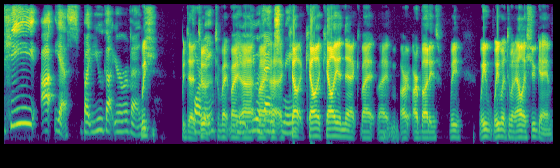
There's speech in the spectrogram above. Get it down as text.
he, uh, yes, but you got your revenge. We- We did to, me. to my, my, You- uh, you my uh. Kelly, Kelly, Kelly and Nick, my, my our, our buddies. We we we went to an LSU game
